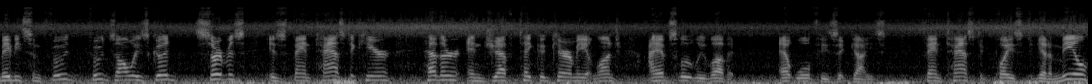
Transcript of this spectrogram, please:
maybe some food. Food's always good. Service is fantastic here. Heather and Jeff take good care of me at lunch. I absolutely love it at Wolfie's at Geist. Fantastic place to get a meal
